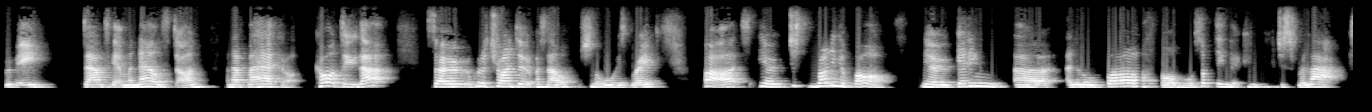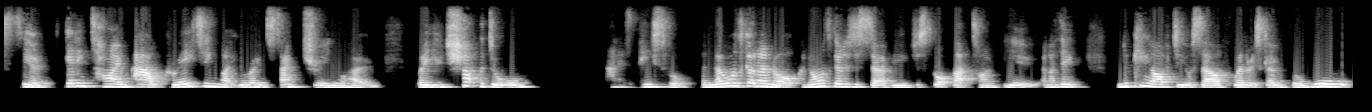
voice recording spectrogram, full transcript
would be down to get my nails done and have my hair cut. Can't do that. So I'm going to try and do it myself, which is not always great. But, you know, just running a bath, you know, getting uh, a little bath bomb or something that can just relax, you know, getting time out, creating like your own sanctuary in your home where you can shut the door and it's peaceful and no one's going to knock, no one's going to disturb you. You just got that time for you. And I think looking after yourself, whether it's going for a walk,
